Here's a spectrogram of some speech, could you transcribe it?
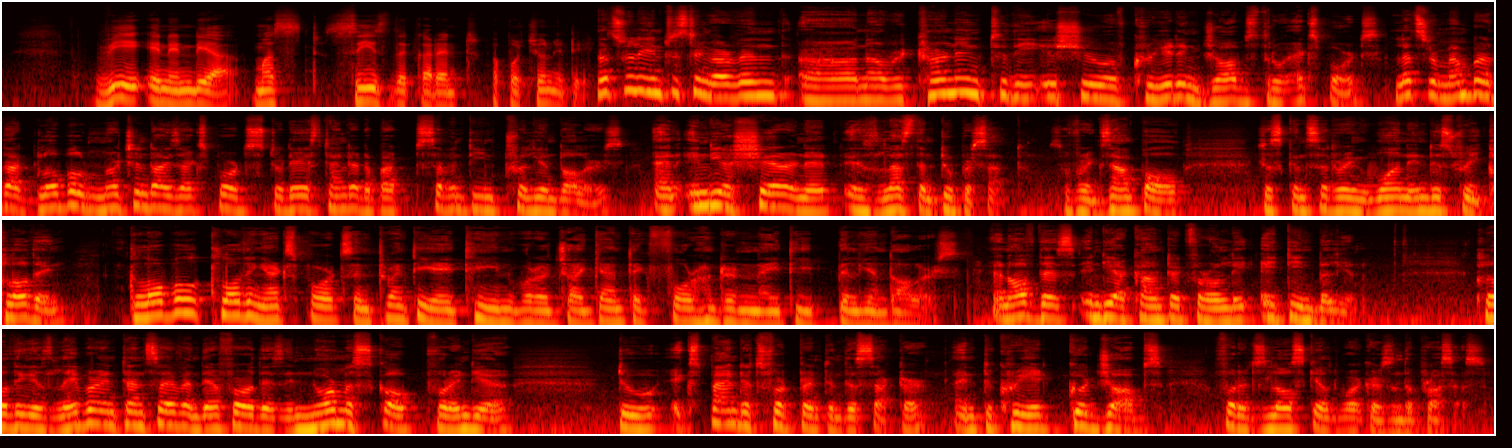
we in India must seize the current opportunity. That's really interesting, Arvind. Uh, now, returning to the issue of creating jobs through exports, let's remember that global merchandise exports today stand at about $17 trillion, and India's share in it is less than 2%. So, for example, just considering one industry, clothing, Global clothing exports in 2018 were a gigantic $480 billion. And of this, India accounted for only 18 billion. Clothing is labor intensive, and therefore there's enormous scope for India to expand its footprint in this sector and to create good jobs for its low skilled workers in the process.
